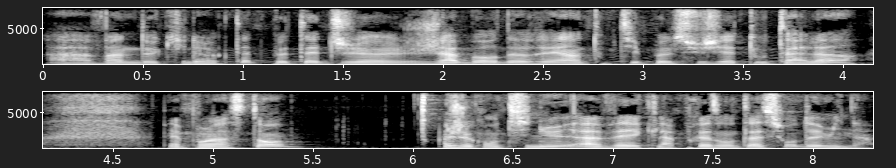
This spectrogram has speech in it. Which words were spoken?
à 22 kilooctets. Peut-être j'aborderai un tout petit peu le sujet tout à l'heure, mais pour l'instant, je continue avec la présentation de Mina.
